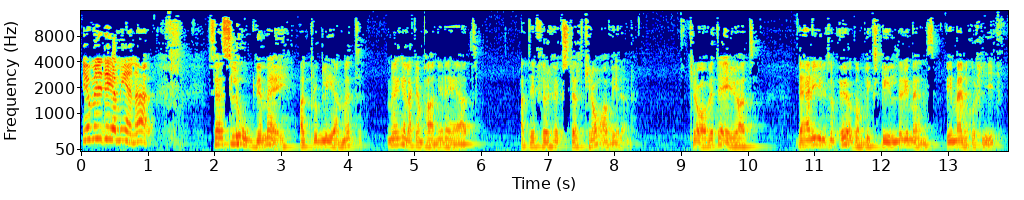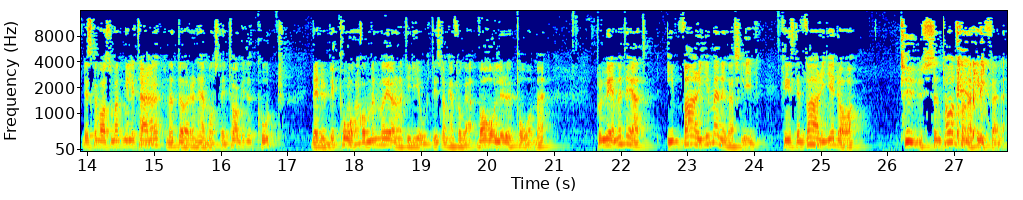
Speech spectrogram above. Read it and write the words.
Ja, men det är det jag menar. Sen slog det mig att problemet med hela kampanjen är att, att det är för högt ställt krav i den. Kravet är ju att det här är ju liksom ögonblicksbilder i, mäns, i människors liv. Det ska vara som att militären Ja. öppnat dörren hemma hos dig, tagit ett kort där du blir påkommen med att göra något idiotiskt. De kan fråga, vad håller du på med? Problemet är att i varje människas liv finns det varje dag tusentals sådana tillfällen.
